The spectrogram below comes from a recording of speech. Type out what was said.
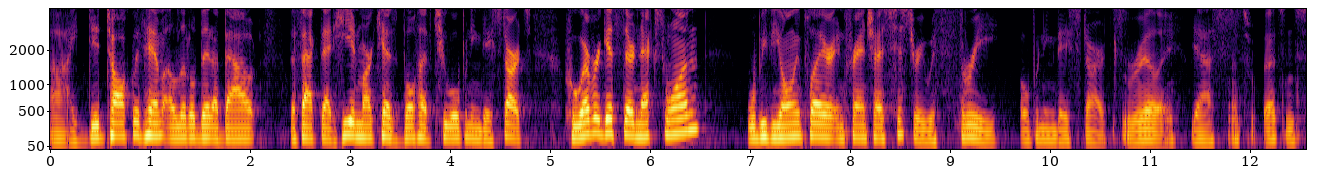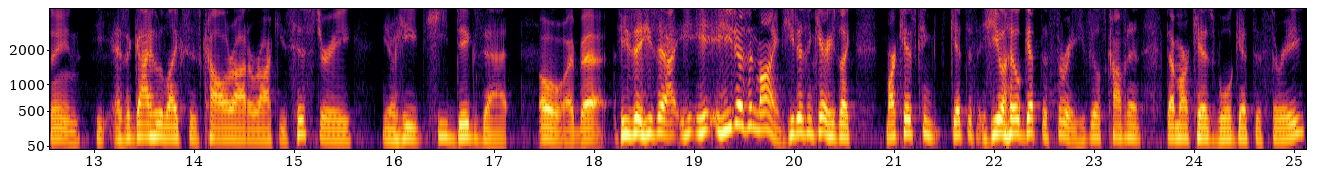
Uh, I did talk with him a little bit about the fact that he and Marquez both have two opening day starts. Whoever gets their next one will be the only player in franchise history with three opening day starts. Really? Yes. That's that's insane. He, as a guy who likes his Colorado Rockies history, you know, he he digs that. Oh, I bet. He's a, he's a, he, he doesn't mind. He doesn't care. He's like Marquez can get the th- he'll he'll get the three. He feels confident that Marquez will get to three.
